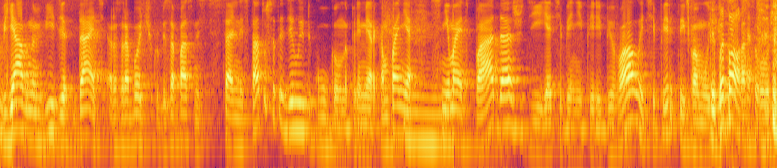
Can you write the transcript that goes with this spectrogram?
в явном виде дать разработчику безопасности социальный статус, это делает Google, например. Компания снимает «Подожди, я тебя не перебивал, и теперь ты помучайся». Ты пытался. послушай».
